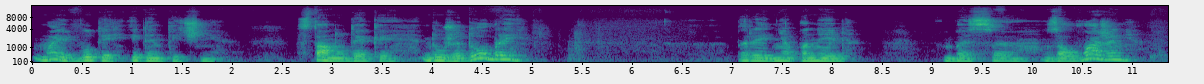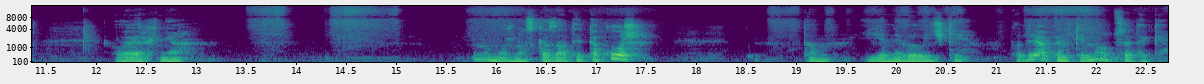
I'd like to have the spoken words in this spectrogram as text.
Мають бути ідентичні. Стан у деки дуже добрий. Передня панель без е, зауважень. Верхня, ну, можна сказати, також. Там є невеличкі подряпинки, ну це таке.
